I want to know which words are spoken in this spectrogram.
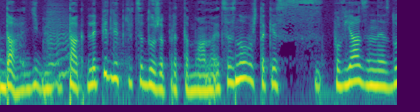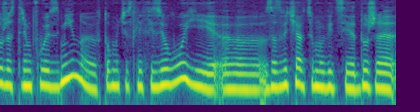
Да, так, для підлітків це дуже притаманно. І це знову ж таки пов'язане з дуже стрімкою зміною, в тому числі фізіології. Е, зазвичай в цьому віці дуже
